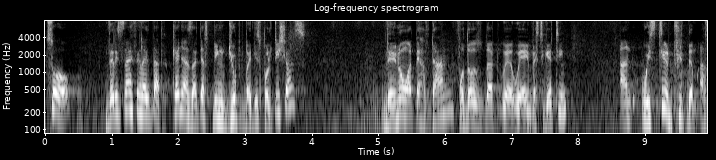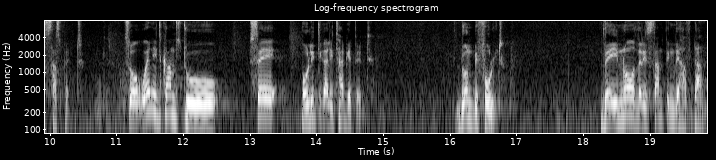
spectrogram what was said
So there is nothing like that. Kenyans are just being duped by these politicians. They know what they have done for those that we are investigating, and we still treat them as suspect. Okay. So when it comes to, say, politically targeted, don't be fooled. They know there is something they have done.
